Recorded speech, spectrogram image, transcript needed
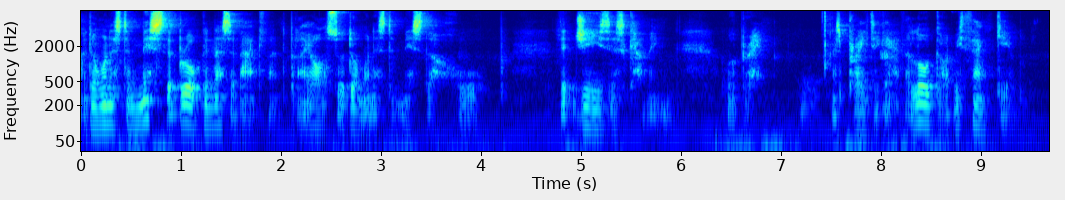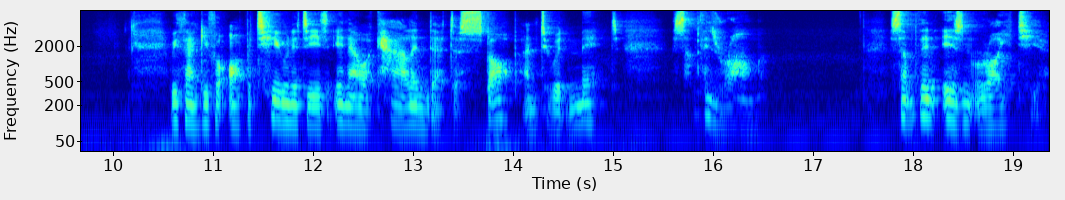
I don't want us to miss the brokenness of Advent, but I also don't want us to miss the hope that Jesus coming will bring. Let's pray together. Lord God, we thank you. We thank you for opportunities in our calendar to stop and to admit something's wrong. Something isn't right here.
